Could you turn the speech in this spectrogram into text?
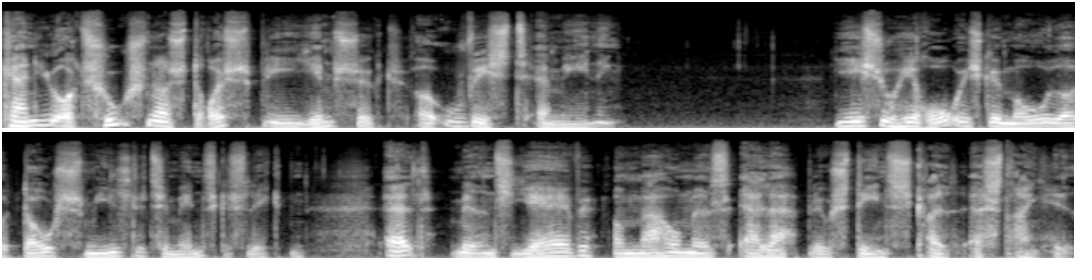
kan i årtusinders drøs blive hjemsøgt og uvist af mening. Jesu heroiske moder dog smilte til menneskeslægten, alt medens Jave og Mahomeds Allah blev stenskred af strenghed.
